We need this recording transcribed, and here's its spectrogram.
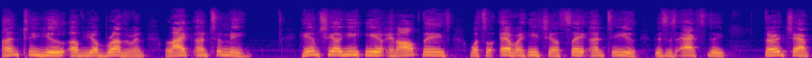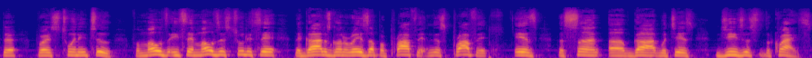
unto you of your brethren, like unto me. Him shall ye hear in all things whatsoever he shall say unto you. This is Acts the third chapter, verse 22. For Moses, he said, Moses truly said that God is going to raise up a prophet, and this prophet is the Son of God, which is Jesus the Christ.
